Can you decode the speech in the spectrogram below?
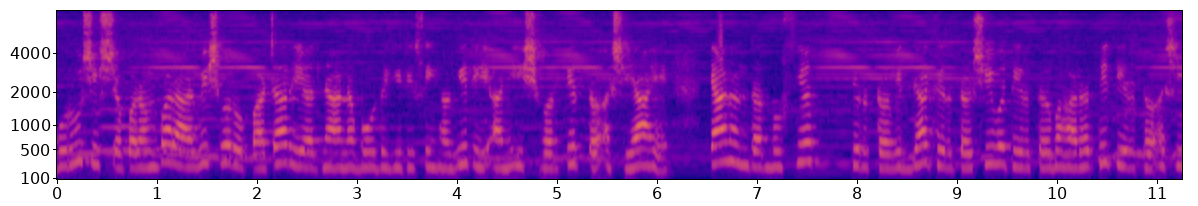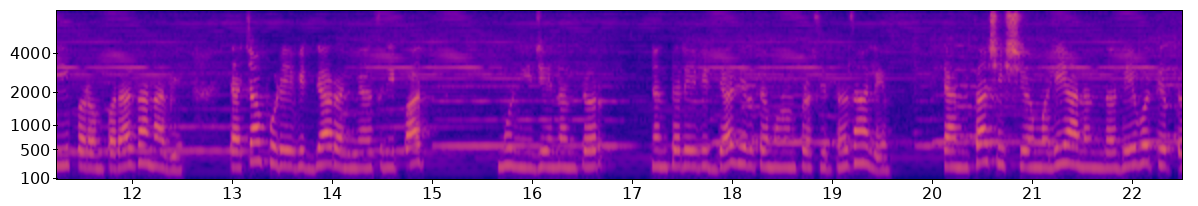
गुरु शिष्य परंपरा विश्वरूपाचार्य ज्ञानबोधगिरी सिंहगिरी आणि ईश्वर तीर्थ अशी आहे. त्यानंतर नृसिंह तीर्थ विद्यातीर्थ शिवतीर्थ भारती तीर्थ अशी ही परंपरा जाणावी. त्याच्या पुढे विद्यारण्य श्रीपाद मुनी जे नंतर नंतरे विद्यातीर्थ म्हणून प्रसिद्ध झाले. त्यांचा शिष्य मलियानंद देवतीर्थ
